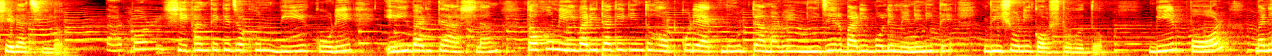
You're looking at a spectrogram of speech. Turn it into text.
সেরা ছিল। তারপর সেখান থেকে যখন বিয়ে করে এই বাড়িতে আসলাম, তখন এই বাড়িটাকে কিন্তু হট করে এক মুহূর্তে আমার ওই নিজের বাড়ি বলে মেনে নিতে ভীষণই কষ্ট হতো। বিয়ের পর মানে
